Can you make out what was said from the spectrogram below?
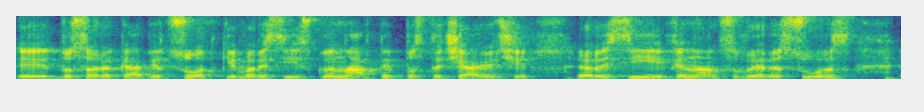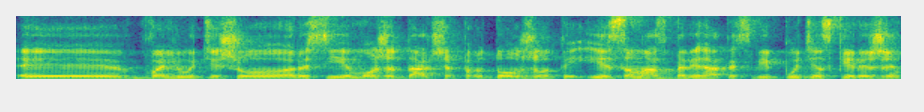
е, до 40% російської нафти, постачаючи Росії фінансовий ресурс е, в валюті, що Росія може далі продовжувати і сама зберігати свій путінський режим,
